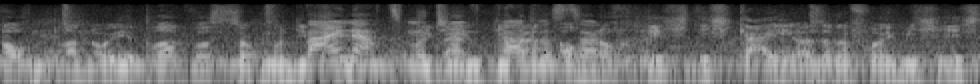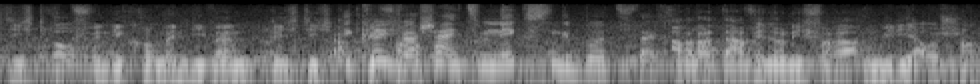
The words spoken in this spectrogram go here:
auch ein paar neue Bratwurstsocken und die Weihnachtsmotiv werden, die werden auch noch richtig geil. Also da freue ich mich richtig drauf, wenn die kommen. Die werden richtig die kriege ich abgefahren. wahrscheinlich zum nächsten Geburtstag. Aber da darf ich noch nicht verraten, wie die ausschauen.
